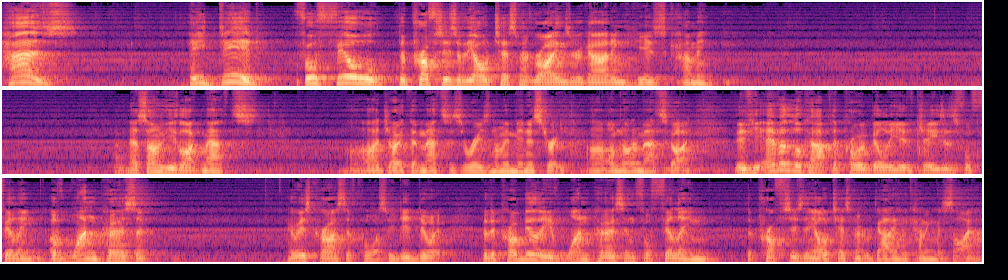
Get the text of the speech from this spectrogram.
has, he did fulfill the prophecies of the Old Testament writings regarding his coming. Now, some of you like maths. I joke that maths is the reason I'm in ministry. I'm not a maths guy. If you ever look up the probability of Jesus fulfilling, of one person, who is Christ, of course, who did do it, but the probability of one person fulfilling the prophecies in the Old Testament regarding the coming Messiah,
